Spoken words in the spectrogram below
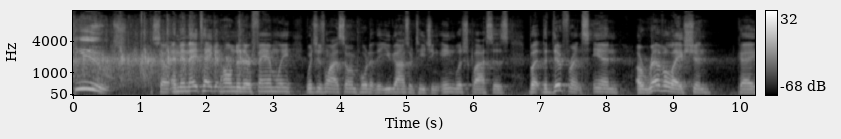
for. Huge, huge. So, and then they take it home to their family, which is why it's so important that you guys are teaching English classes. But the difference in a revelation, okay,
